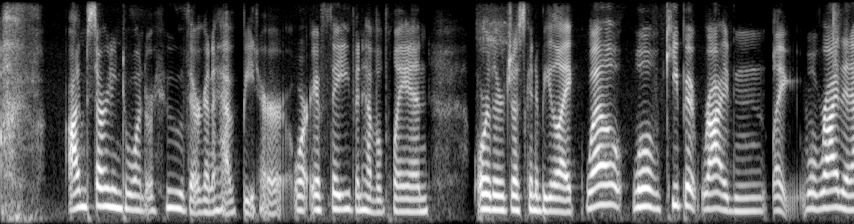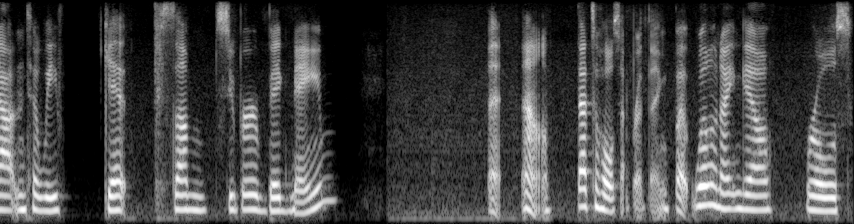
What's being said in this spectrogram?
I'm starting to wonder who they're going to have beat her, or if they even have a plan, or they're just going to be like, well, we'll keep it riding, like we'll ride it out until we get some super big name. Uh, I don't know. That's a whole separate thing. But Willow Nightingale rules.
